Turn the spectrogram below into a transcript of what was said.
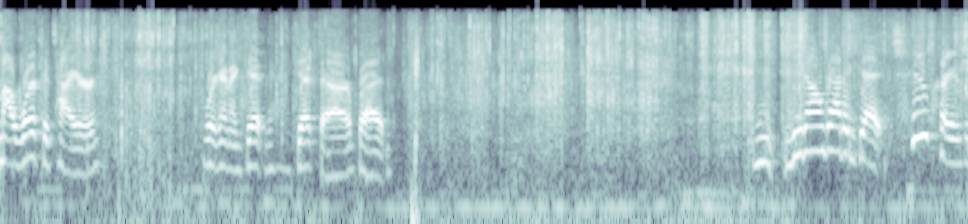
my work attire. We're gonna get get there, but we don't gotta get too crazy.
